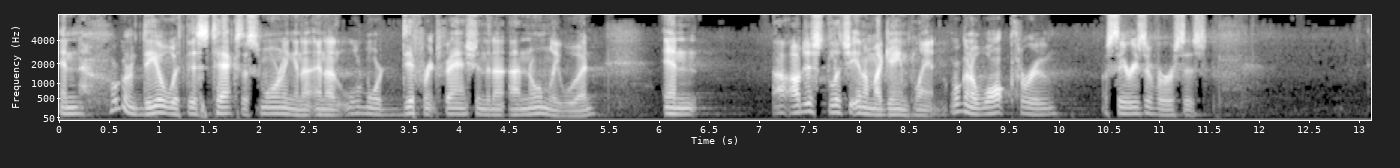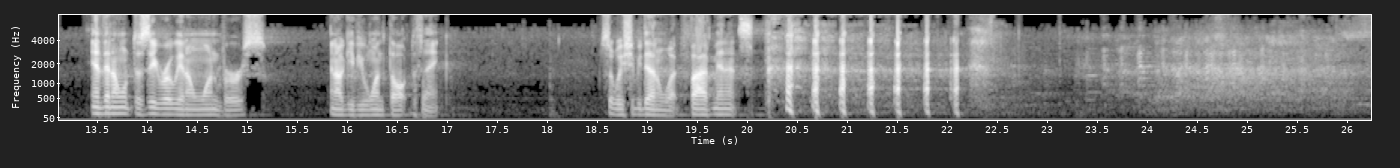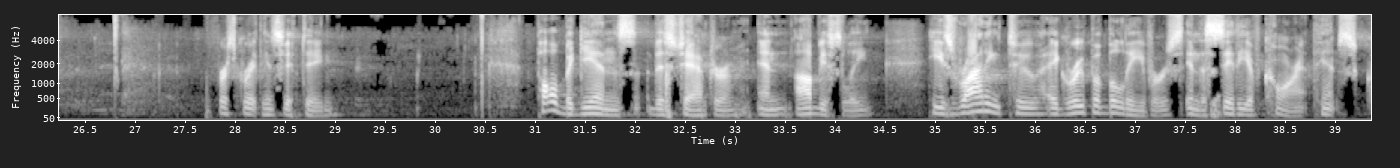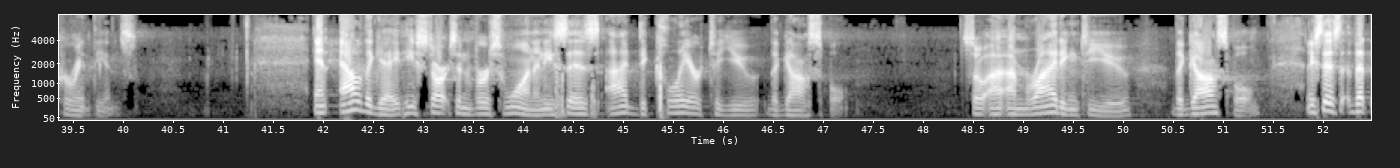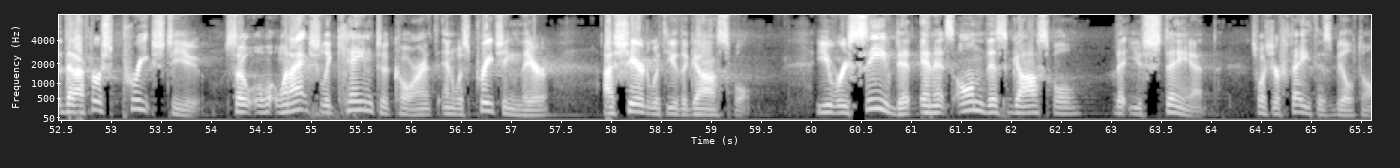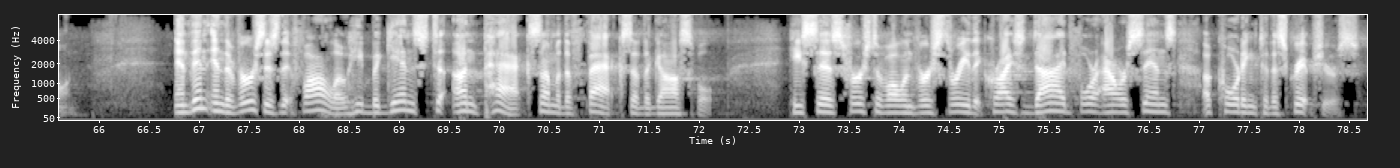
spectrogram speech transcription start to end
And we're going to deal with this text this morning in a, in a little more different fashion than I, I normally would. And I'll just let you in on my game plan. We're going to walk through a series of verses, and then I want to zero in on one verse, and I'll give you one thought to think. So we should be done in what, five minutes? First Corinthians 15. Paul begins this chapter, and obviously, he's writing to a group of believers in the city of Corinth, hence Corinthians. And out of the gate, he starts in verse 1 and he says, I declare to you the gospel. So I, am writing to you the gospel. And he says that, that I first preached to you. So when I actually came to Corinth and was preaching there, I shared with you the gospel. You received it, and it's on this gospel that you stand. It's what your faith is built on. And then in the verses that follow, he begins to unpack some of the facts of the gospel. He says, first of all, in verse 3, that Christ died for our sins according to the Scriptures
